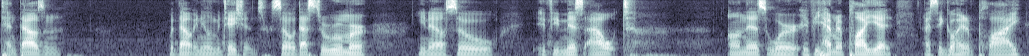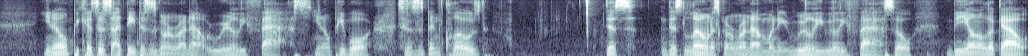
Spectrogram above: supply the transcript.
10,000 without any limitations. So that's the rumor, you know. So if you miss out on this, or if you haven't applied yet, I say go ahead and apply. You know, because this, I think this is going to run out really fast. You know, people, since it's been closed, this this loan is going to run out money really really fast so be on the lookout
